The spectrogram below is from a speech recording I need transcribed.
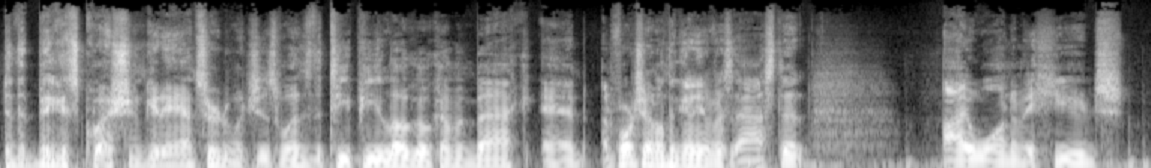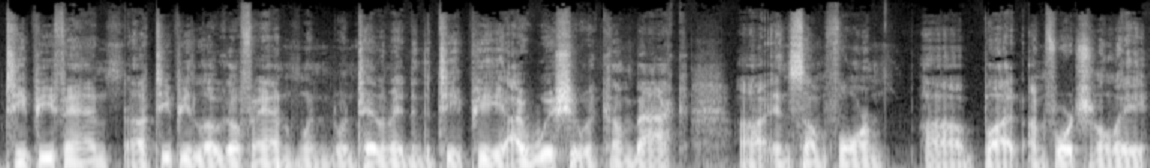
"Did the biggest question get answered?" Which is when's the TP logo coming back? And unfortunately, I don't think any of us asked it. I one am a huge TP fan, uh, TP logo fan. When when TaylorMade did the TP, I wish it would come back uh, in some form, uh, but unfortunately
